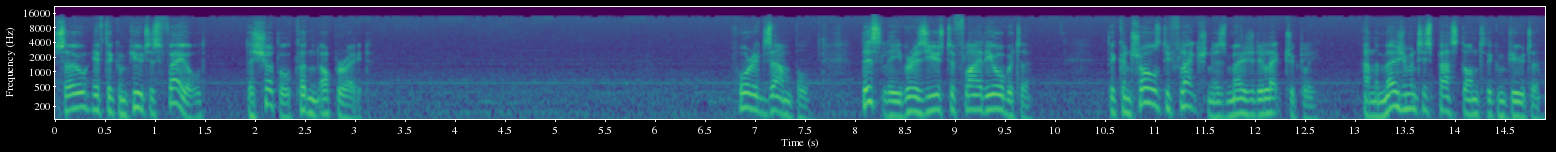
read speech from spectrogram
So, if the computers failed, the shuttle couldn't operate. For example, this lever is used to fly the orbiter. The control's deflection is measured electrically, and the measurement is passed on to the computer.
